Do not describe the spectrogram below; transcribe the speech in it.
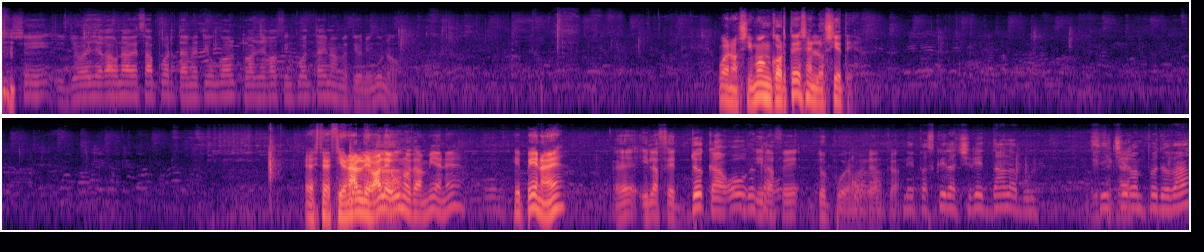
sí, yo he llegado una vez a puerta, he metido un gol, tú has llegado 50 y no has metido ninguno. Bueno, Simón Cortés en los siete. Excepcional le vale uno también, ¿eh? Qué pena, ¿eh? Eh, il a fait deux carreaux, Deux il a carreaux. fait deux points. que. Mais parce qu'il a tiré dans la boule. S'il tire un peu devant,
